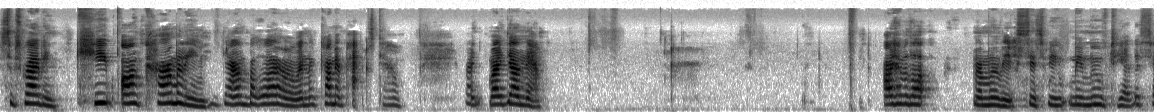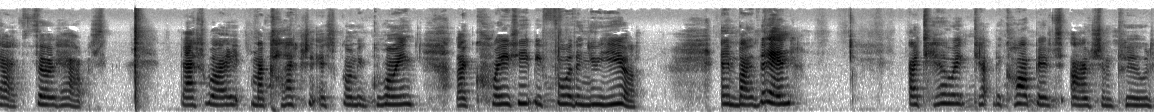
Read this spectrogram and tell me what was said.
subscribing. Keep on commenting down below in the comment box down. Right, right down there. I have a lot of movies since we, we moved here. This is our third house. That's why my collection is going to be growing like crazy before the new year. And by then, until we get the carpets on shampooed,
